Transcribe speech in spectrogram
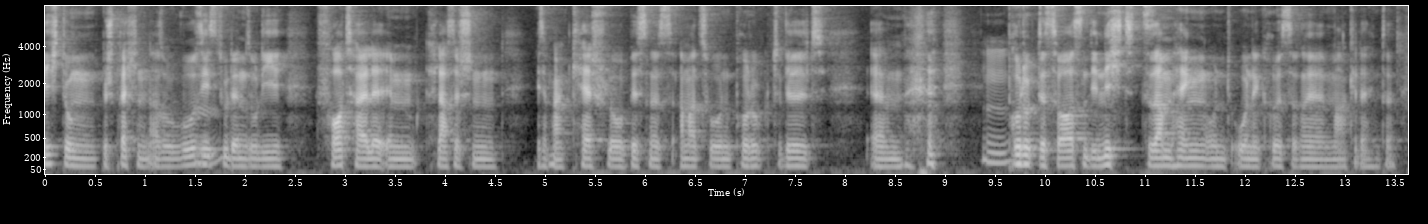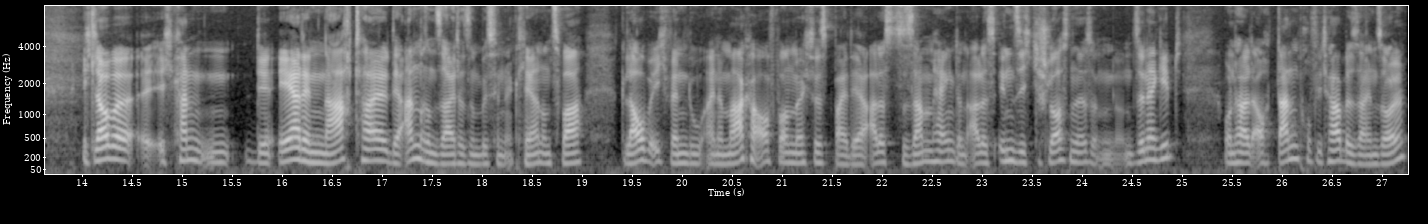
Richtungen besprechen. Also wo mhm. siehst du denn so die Vorteile im klassischen ich sag mal, Cashflow, Business, Amazon, Produkt, Wild, ähm, mhm. Produktressourcen, die nicht zusammenhängen und ohne größere Marke dahinter. Ich glaube, ich kann den, eher den Nachteil der anderen Seite so ein bisschen erklären. Und zwar glaube ich, wenn du eine Marke aufbauen möchtest, bei der alles zusammenhängt und alles in sich geschlossen ist und, und Sinn ergibt und halt auch dann profitabel sein soll,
